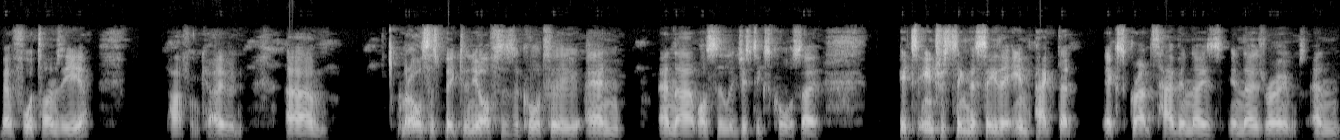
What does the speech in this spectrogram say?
about four times a year, apart from COVID. Um, but I also speak to new officers of Corps too, and and uh, also the logistics Corps. So it's interesting to see the impact that ex grunts have in those in those rooms, and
